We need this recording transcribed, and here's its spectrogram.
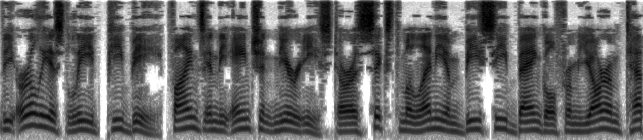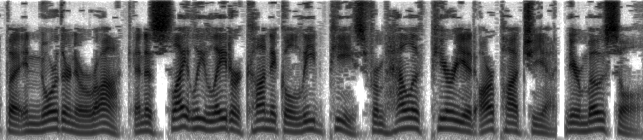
The earliest lead PB finds in the ancient Near East are a 6th millennium BC bangle from Yarim Tepe in northern Iraq and a slightly later conical lead piece from Halaf period Arpachia, near Mosul.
